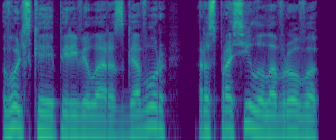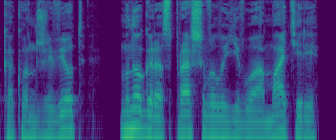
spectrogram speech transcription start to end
Вольская перевела разговор, расспросила Лаврова, как он живет, много расспрашивала его о матери.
